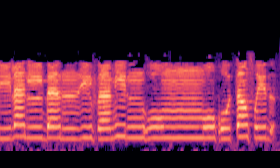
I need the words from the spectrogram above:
إلى البر فمنهم مقتصد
